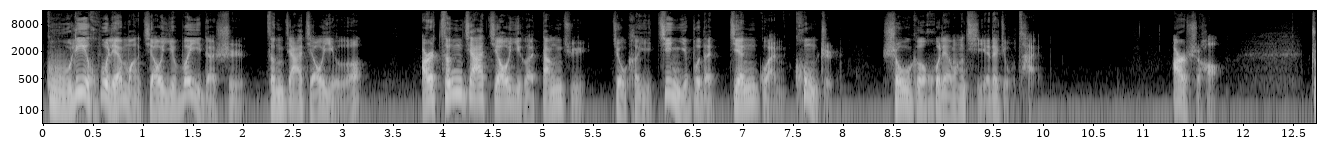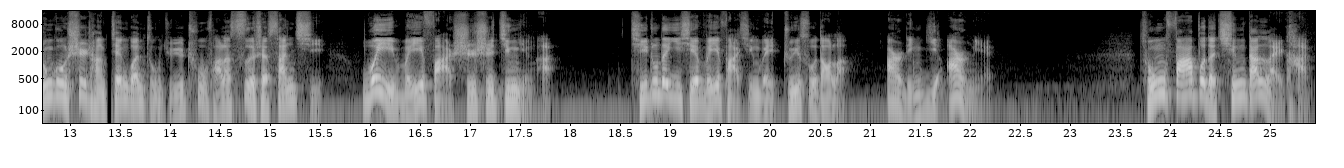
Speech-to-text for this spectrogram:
鼓励互联网交易为的是增加交易额，而增加交易额，当局就可以进一步的监管控制。收割互联网企业的韭菜。二十号，中共市场监管总局处罚了四十三起未违法实施经营案，其中的一些违法行为追溯到了二零一二年。从发布的清单来看，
